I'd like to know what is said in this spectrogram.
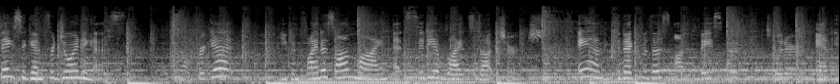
Thanks again for joining us. Don't forget, you can find us online at cityoflights.church and connect with us on Facebook, Twitter, and Instagram.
